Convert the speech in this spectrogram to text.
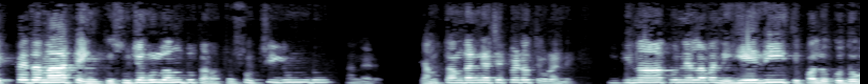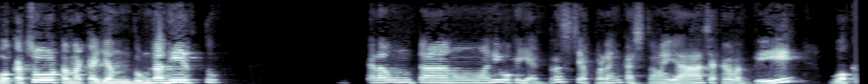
చెప్పెద నాటెంకి సుజనులందు తరచు శుచియుండు అన్నాడు. ఎంత అందంగా చెప్పాడో చూడండి. ఇది నాకు నిలవని ఏ రీతి పలుకుదు ఒక చోటనక ఎందుండ నేర్తు. ఎక్కడ ఉంటాను అని ఒక అడ్రస్ చెప్పడం కష్టమయ్యా చక్రవర్తి. ఒక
